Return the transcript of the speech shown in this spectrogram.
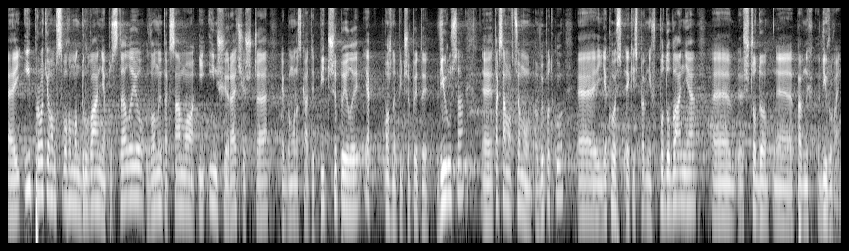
Е, І протягом свого мандрування пустелею вони так само і інші речі ще, як би можна сказати, підчепили, як можна підчепити віруса. Е, Так само в цьому випадку е, якось, якісь певні вподобання е, щодо е, певних вірувань.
